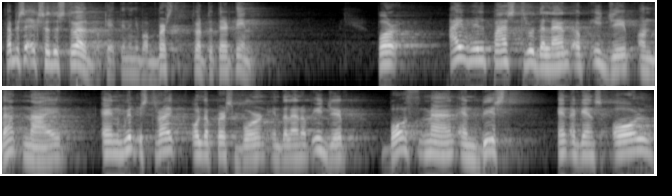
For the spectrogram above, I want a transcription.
Sabi sa Exodus 12, okay, tinan niyo po, verse 12 to 13. For I will pass through the land of Egypt on that night and will strike all the firstborn in the land of Egypt, both man and beast, and against all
